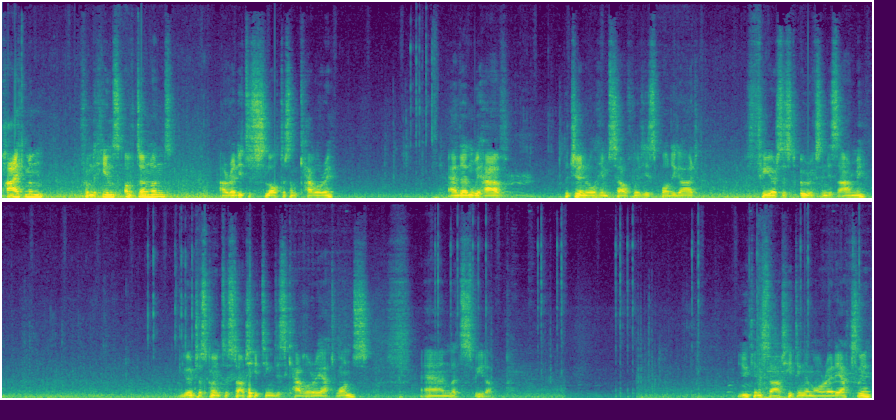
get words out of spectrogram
pikemen from the hills of Dunland are ready to slaughter some cavalry. And then we have the general himself with his bodyguard, fiercest Urks in this army. You're just going to start hitting this cavalry at once. And let's speed up. You can start hitting them already actually.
